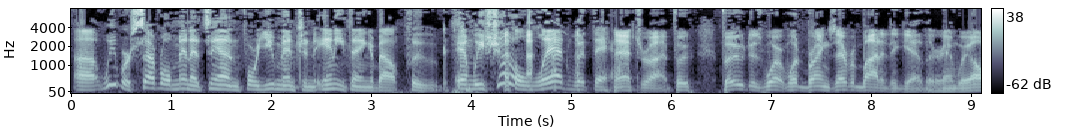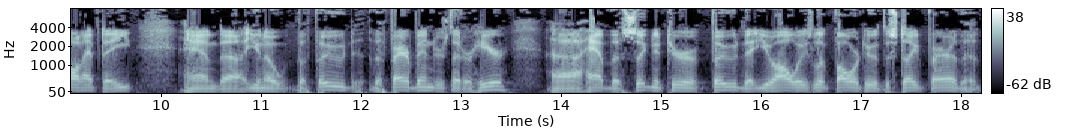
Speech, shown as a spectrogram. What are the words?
uh, we were several minutes in before you mentioned anything about food, and we should have led with that. That's right. Food, food is what what brings everybody together, and we all have to eat. And uh, you know, the food, the fair vendors that are here uh, have the signature food that you always look forward to at the state fair. The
